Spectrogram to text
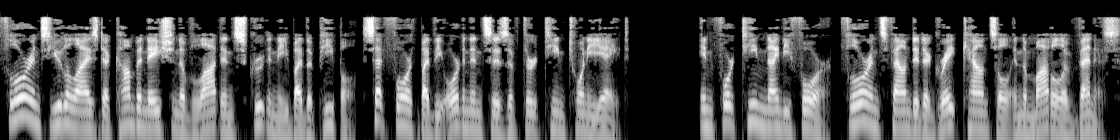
Florence utilized a combination of lot and scrutiny by the people, set forth by the ordinances of 1328. In 1494, Florence founded a great council in the model of Venice.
